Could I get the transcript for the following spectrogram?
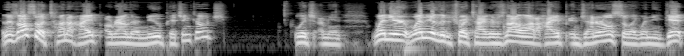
And there's also a ton of hype around their new pitching coach, which I mean, when you're when you're the Detroit Tigers, there's not a lot of hype in general. So like when you get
